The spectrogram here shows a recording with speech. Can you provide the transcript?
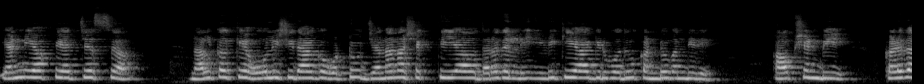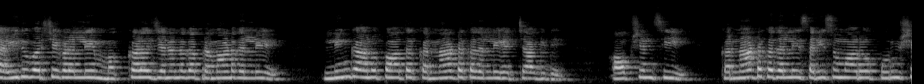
ಎನ್ ಎಫ್ ಎಚ್ ಎಸ್ ನಾಲ್ಕಕ್ಕೆ ಹೋಲಿಸಿದಾಗ ಒಟ್ಟು ಜನನ ಶಕ್ತಿಯ ದರದಲ್ಲಿ ಇಳಿಕೆಯಾಗಿರುವುದು ಕಂಡುಬಂದಿದೆ. ಆಪ್ಷನ್ ಬಿ, ಕಳೆದ ಐದು ವರ್ಷಗಳಲ್ಲಿ ಮಕ್ಕಳ ಜನನದ ಪ್ರಮಾಣದಲ್ಲಿ ಲಿಂಗ ಅನುಪಾತ ಕರ್ನಾಟಕದಲ್ಲಿ ಹೆಚ್ಚಾಗಿದೆ. ಆಪ್ಷನ್ ಸಿ, ಕರ್ನಾಟಕದಲ್ಲಿ ಸರಿಸುಮಾರು ಪುರುಷ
